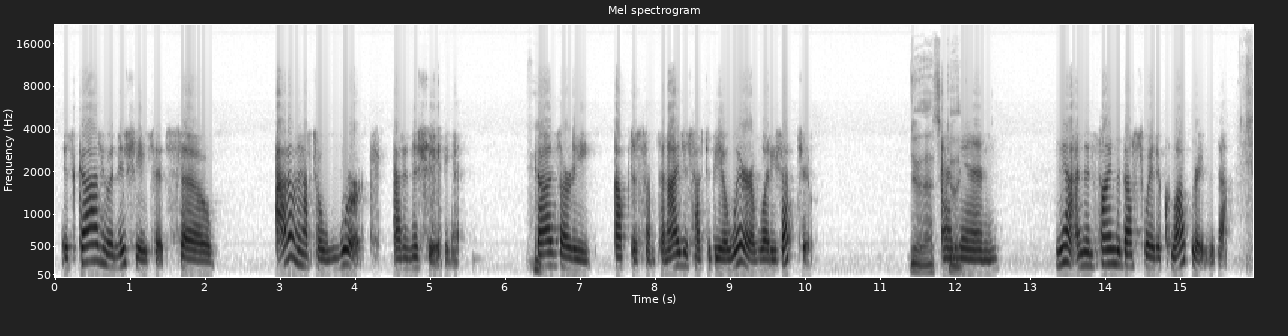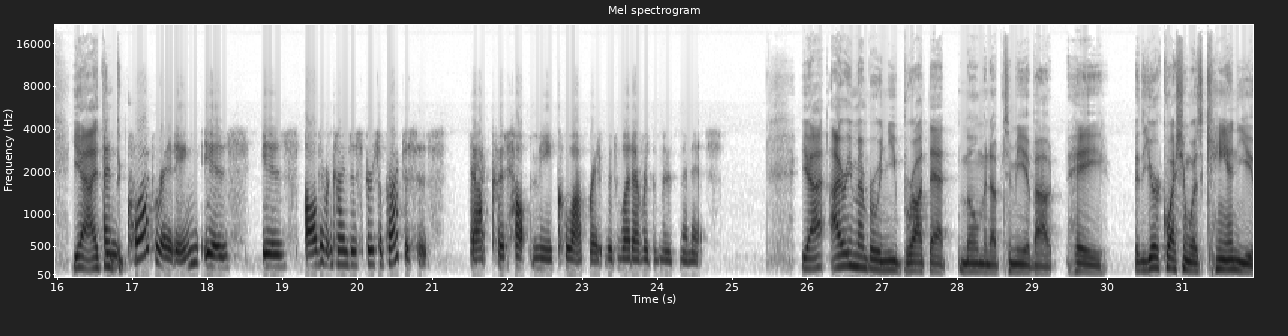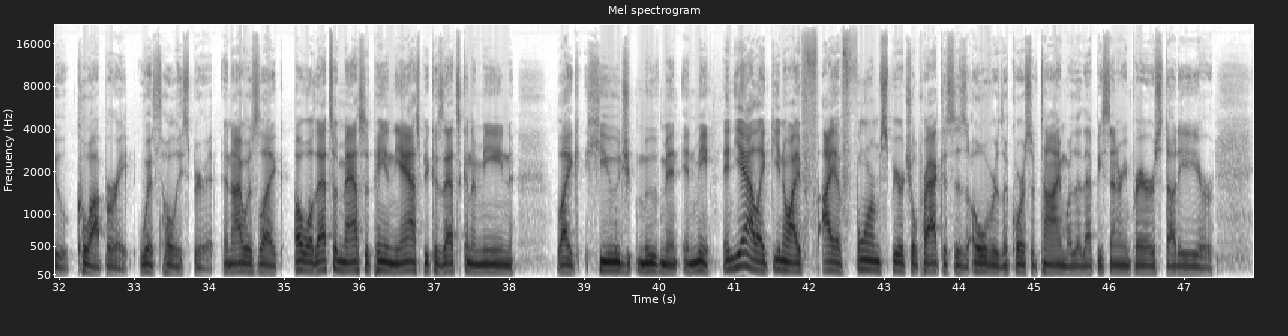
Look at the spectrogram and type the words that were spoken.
It's God who initiates it. So I don't have to work at initiating it. Hmm. God's already up to something. I just have to be aware of what he's up to. yeah that's And good then, yeah, and then find the best way to cooperate with that. yeah I think And the, cooperating is is all different kinds of spiritual practices that could help me cooperate with whatever the movement is. Yeah, I I remember when you brought that moment up to me about, hey, your question was, can you cooperate with Holy Spirit? And I was like, oh, well, that's a massive pain in the ass because that's going to mean like huge movement in me. And yeah, like, you know, I've, I have formed spiritual practices over the course of time, whether that be centering prayer, study, or,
